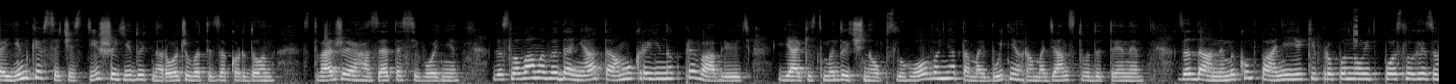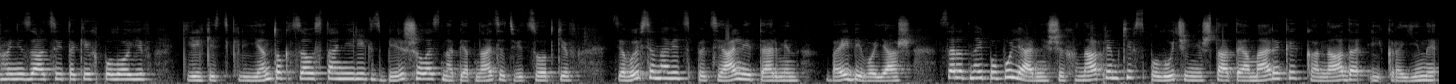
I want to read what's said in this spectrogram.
Українки все частіше їдуть народжувати за кордон, стверджує газета сьогодні. За словами видання, там українок приваблюють якість медичного обслуговування та майбутнє громадянство дитини. За даними компаній, які пропонують послуги з організації таких пологів, кількість клієнток за останній рік збільшилась на 15%. З'явився навіть спеціальний термін бейбі вояж. Серед найпопулярніших напрямків Сполучені Штати Америки, Канада і країни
